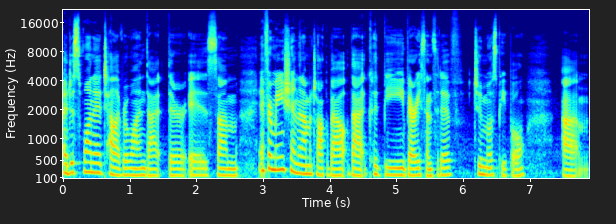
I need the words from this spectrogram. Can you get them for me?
I just want to tell everyone that there is some information that I'm going to talk about that could be very sensitive to most people. Um,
